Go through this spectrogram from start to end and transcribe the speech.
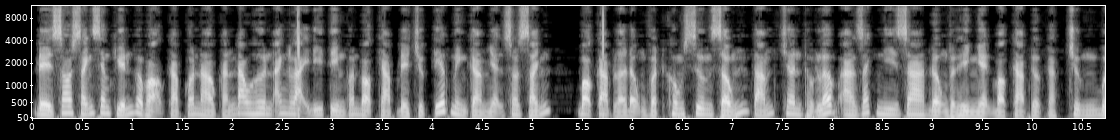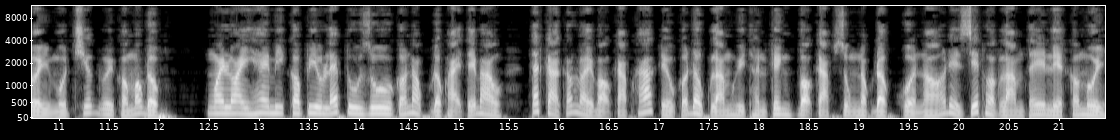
Để so sánh xem kiến và bọ cạp con nào cắn đau hơn anh lại đi tìm con bọ cạp để trực tiếp mình cảm nhận so sánh. Bọ cạp là động vật không xương sống, tám chân thuộc lớp Arachnida. động vật hình nhện bọ cạp được đặc trưng bởi một chiếc đuôi có móc độc. Ngoài loài Hemicopil leptuzu có nọc độc hại tế bào, tất cả các loài bọ cạp khác đều có độc làm hủy thần kinh, bọ cạp dùng nọc độc của nó để giết hoặc làm tê liệt con mồi.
